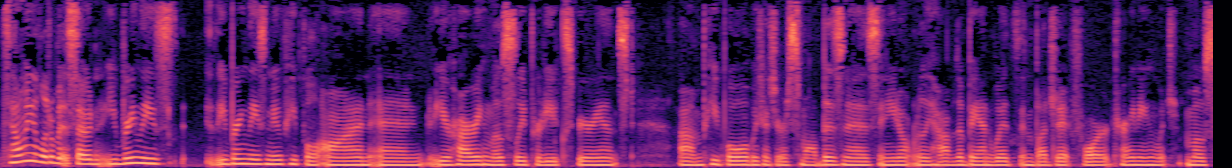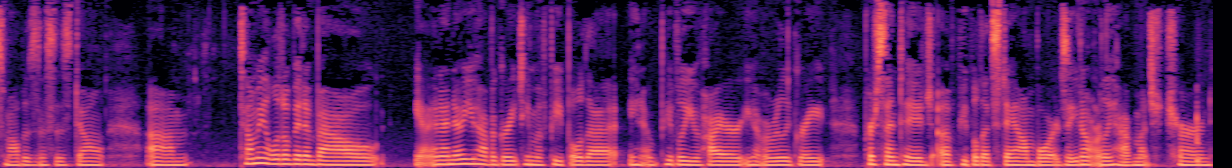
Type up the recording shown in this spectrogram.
tell me a little bit. So you bring these you bring these new people on, and you're hiring mostly pretty experienced um, people because you're a small business and you don't really have the bandwidth and budget for training, which most small businesses don't. Um, tell me a little bit about yeah, and I know you have a great team of people that you know people you hire. You have a really great percentage of people that stay on board, so you don't really have much churn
